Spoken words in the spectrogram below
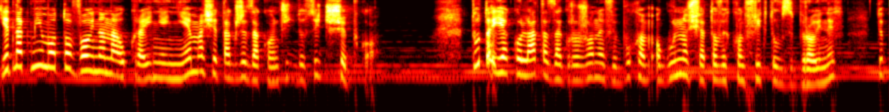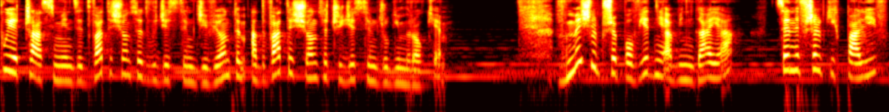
Jednak mimo to wojna na Ukrainie nie ma się także zakończyć dosyć szybko. Tutaj jako lata zagrożone wybuchem ogólnoświatowych konfliktów zbrojnych typuje czas między 2029 a 2032 rokiem. W myśl przepowiedni Abingaya ceny wszelkich paliw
